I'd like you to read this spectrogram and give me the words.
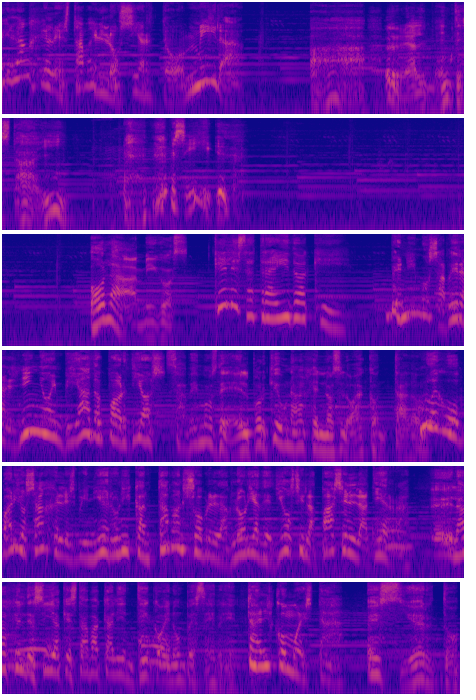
El ángel estaba en lo cierto. Mira. Ah, realmente está ahí. Sí. Hola, amigos. ¿Qué les ha traído aquí? Venimos a ver al niño enviado por Dios. Sabemos de él porque un ángel nos lo ha contado. Luego varios ángeles vinieron y cantaban sobre la gloria de Dios y la paz en la tierra. El ángel decía que estaba calientico en un pesebre. Tal como está. Es cierto.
